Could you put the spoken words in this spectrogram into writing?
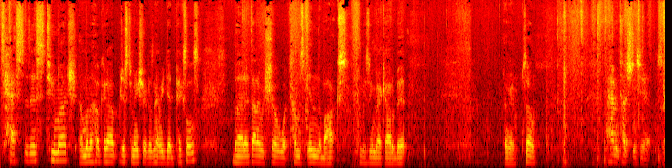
test this too much. I'm going to hook it up just to make sure it doesn't have any dead pixels. But I thought I would show what comes in the box. Let me zoom back out a bit. Okay, so I haven't touched this yet, so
